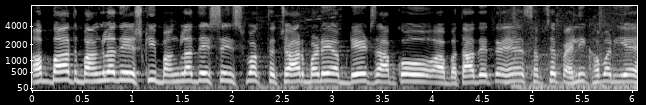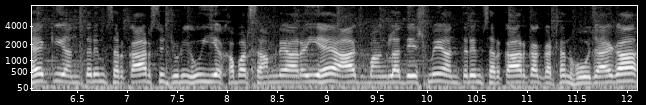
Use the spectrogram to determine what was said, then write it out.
अब बात बांग्लादेश की। बांग्लादेश से इस वक्त चार बड़े अपडेट्स आपको बता देते हैं। सबसे पहली खबर यह है कि अंतरिम सरकार से जुड़ी हुई यह खबर सामने आ रही है। आज बांग्लादेश में अंतरिम सरकार का गठन हो जाएगा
